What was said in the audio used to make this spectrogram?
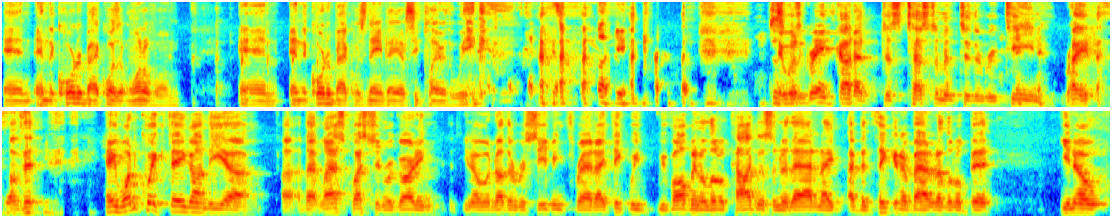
and and the quarterback wasn't one of them and and the quarterback was named AFC Player of the Week. like, it was great, kind of just testament to the routine, right, of it. Hey, one quick thing on the uh, uh, that last question regarding you know another receiving threat. I think we've we've all been a little cognizant of that, and I, I've been thinking about it a little bit. You know,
